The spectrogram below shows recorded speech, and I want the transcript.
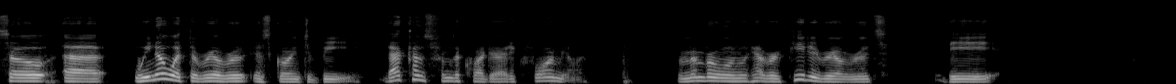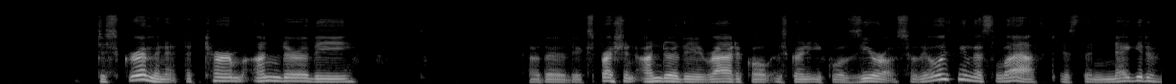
So uh, we know what the real root is going to be. That comes from the quadratic formula. Remember when we have repeated real roots, the discriminant, the term under the, or the, the expression under the radical is going to equal zero. So the only thing that's left is the negative,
